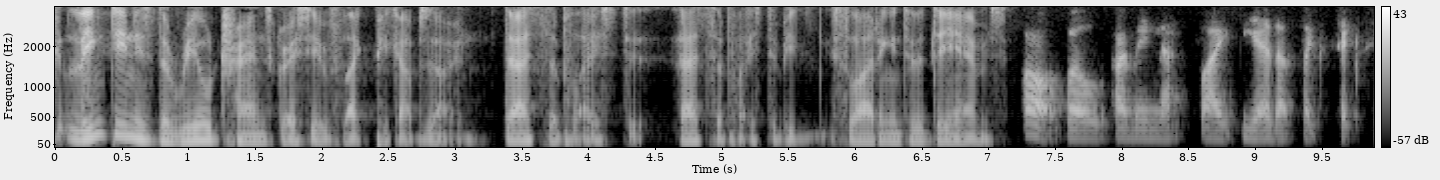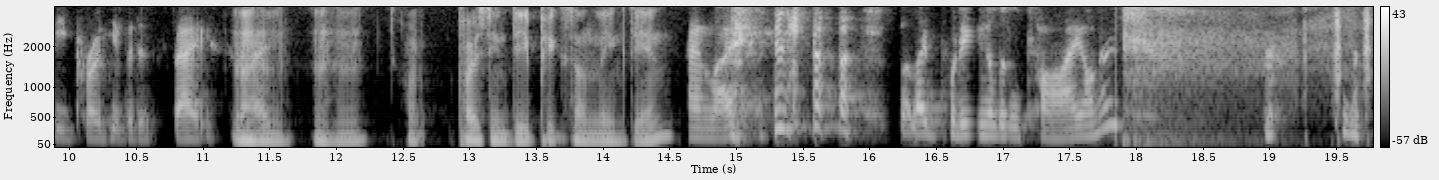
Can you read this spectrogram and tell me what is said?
LinkedIn is the real transgressive like pickup zone. That's the place to that's the place to be sliding into the DMs. Oh, well, I mean, that's like, yeah, that's like sexy prohibited space, right? hmm Posting deep pics on LinkedIn. And like, but like putting a little tie on it.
